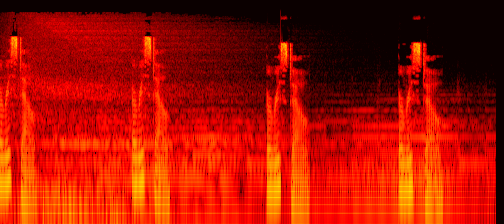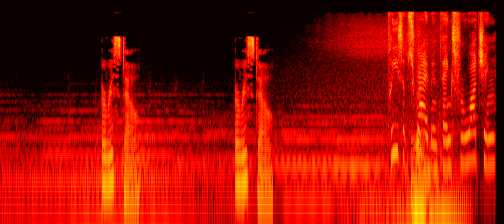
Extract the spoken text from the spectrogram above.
Aristo. Aristo. Aristo. Aristo. Aristo. Aristo. Please subscribe and thanks for watching.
